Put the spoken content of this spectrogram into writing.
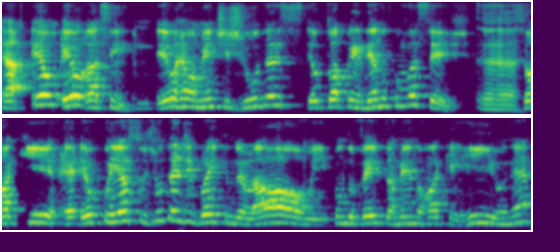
É, eu, eu, assim, eu realmente, Judas, eu tô aprendendo com vocês. Uhum. Só que é, eu conheço Judas de Breaking the Law e quando veio também no Rock in Rio, né?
